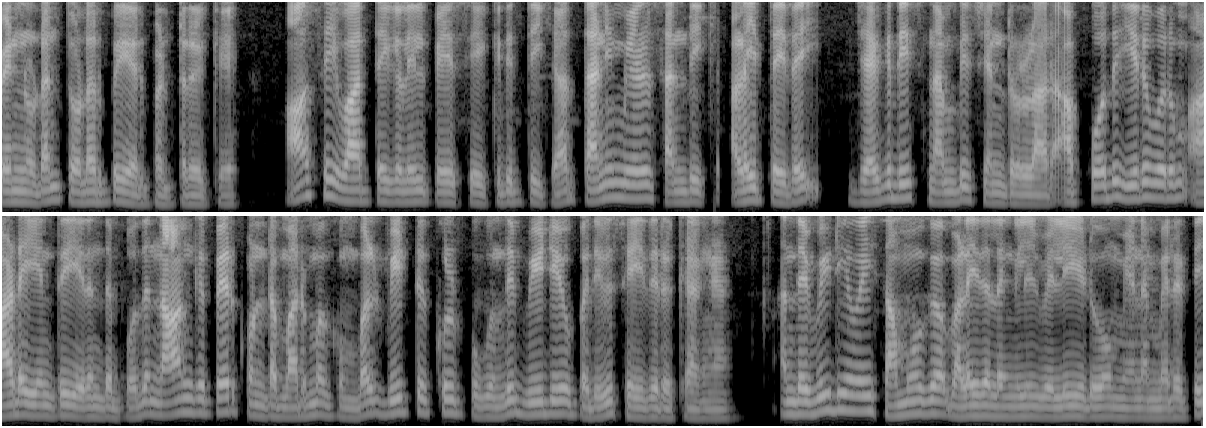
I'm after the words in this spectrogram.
பெண்ணுடன் தொடர்பு ஏற்பட்டிருக்கு. ஆசை வார்த்தைகளில் பேசிய கிருத்திகா தனிமையில் சந்திக்க அழைத்ததை ஜெகதீஷ் நம்பி சென்றுள்ளார். அப்போது இருவரும் ஆடையின்றி இருந்தபோது நான்கு பேர் கொண்ட மர்ம கும்பல் வீட்டுக்குள் புகுந்து வீடியோ பதிவு செய்திருக்காங்க. அந்த வீடியோவை சமூக வலைதளங்களில் வெளியிடுவோம் என மிரட்டி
